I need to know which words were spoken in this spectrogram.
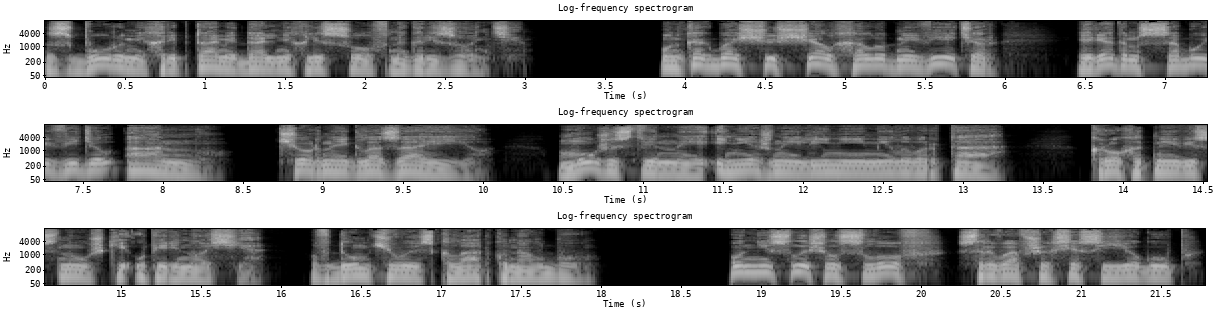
с бурыми хребтами дальних лесов на горизонте. Он как бы ощущал холодный ветер и рядом с собой видел Анну, черные глаза ее, мужественные и нежные линии милого рта, крохотные веснушки у переносья, вдумчивую складку на лбу. Он не слышал слов, срывавшихся с ее губ.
